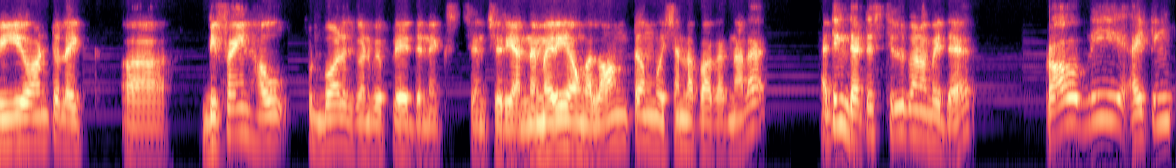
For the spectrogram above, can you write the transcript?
we want to like define how football is going to be played the next century. அந்த மாதிரி அவங்க லாங் டேர்ம் விஷன்ல பாக்குறதுனால I think that is still gonna be there probably I think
